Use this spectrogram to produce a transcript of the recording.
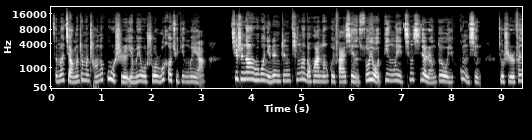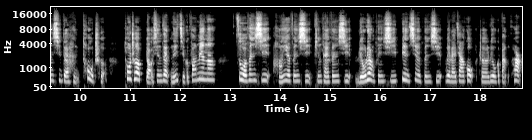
怎么讲了这么长的故事，也没有说如何去定位啊？其实呢，如果你认真听了的话呢，会发现所有定位清晰的人都有一个共性，就是分析的很透彻。透彻表现在哪几个方面呢？自我分析、行业分析、平台分析、流量分析、变现分析、未来架构这六个板块。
